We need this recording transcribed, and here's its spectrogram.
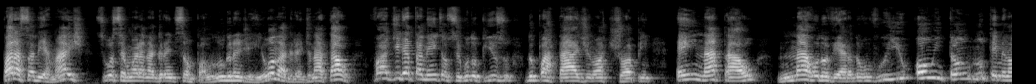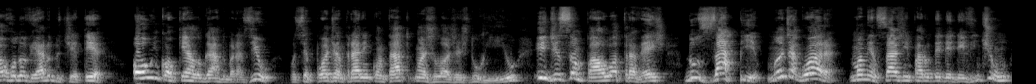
Para saber mais, se você mora na Grande São Paulo, no Grande Rio ou na Grande Natal, vá diretamente ao segundo piso do Partage Norte Shopping em Natal, na Rodoviária do Novo Rio ou então no Terminal Rodoviário do Tietê ou em qualquer lugar do Brasil, você pode entrar em contato com as lojas do Rio e de São Paulo através do Zap. Mande agora uma mensagem para o DDD 21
